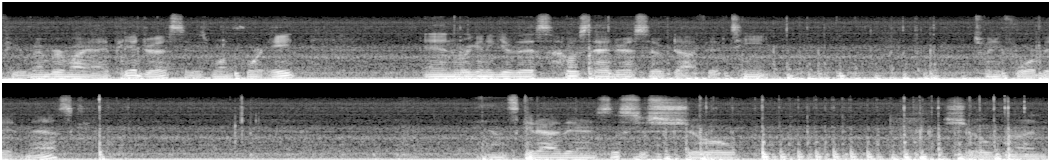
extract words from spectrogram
if you remember my IP address, is 148, and we're going to give this host address of .15, 24-bit mask let's get out of there and let's just show show run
